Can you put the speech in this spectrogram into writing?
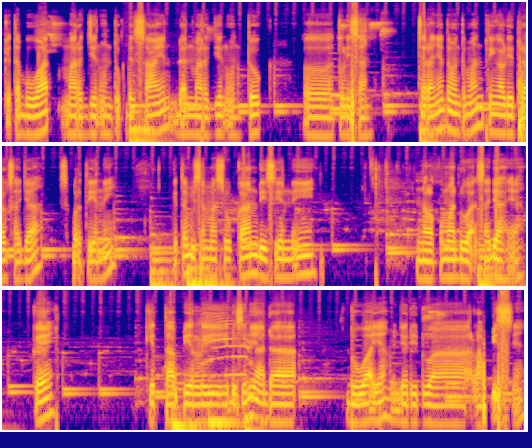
Kita buat margin untuk desain dan margin untuk uh, tulisan. Caranya teman-teman tinggal di drag saja seperti ini. Kita bisa masukkan di sini 0,2 saja ya. Oke kita pilih di sini ada dua ya menjadi dua lapis ya.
